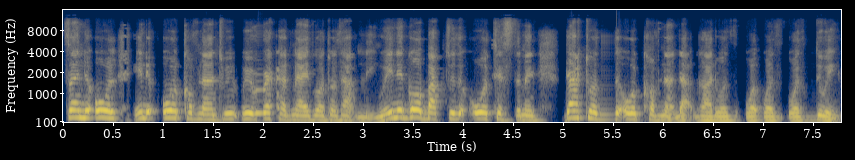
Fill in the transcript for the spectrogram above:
So in the old in the old covenant, we, we recognize what was happening. When you go back to the Old Testament, that was the old covenant that God was was was doing.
